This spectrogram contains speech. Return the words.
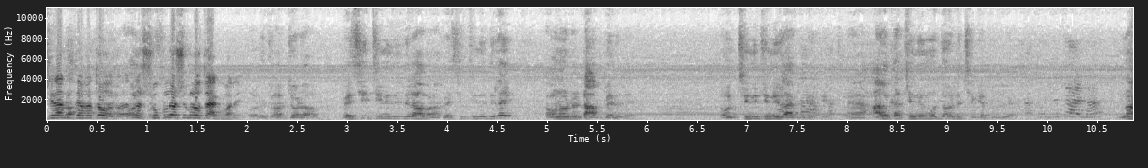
শিরা দিতে হবে তো হ্যাঁ, শুকনো শুকনো তো একবারে। ওটা ঝরঝরে হবে। বেশি চিনি দিতে হবে না বেশি চিনি দিলেই তখন ওটা ডাব বেঁধে যায় তখন চিনি চিনি লাগবে দেখে। হ্যাঁ, হালকা চিনির মধ্যে ওটা ছেঁকে তুললে না?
